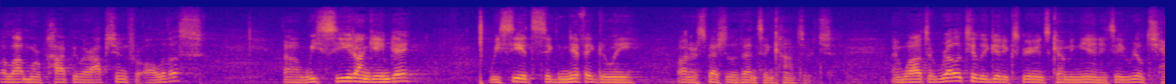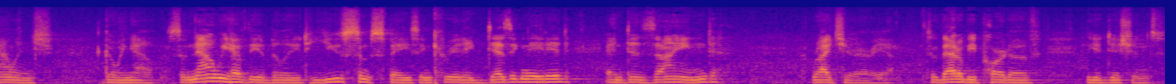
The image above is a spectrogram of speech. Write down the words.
a lot more popular option for all of us. Uh, we see it on game day. We see it significantly on our special events and concerts. And while it's a relatively good experience coming in, it's a real challenge going out. So now we have the ability to use some space and create a designated and designed rideshare area. So that'll be part of the additions.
